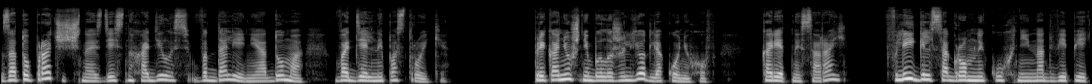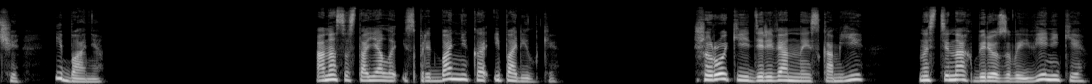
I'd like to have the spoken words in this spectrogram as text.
Зато прачечная здесь находилась в отдалении от дома в отдельной постройке. При конюшне было жилье для конюхов, каретный сарай, флигель с огромной кухней на две печи и баня. Она состояла из предбанника и парилки. Широкие деревянные скамьи, На стенах березовые веники,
